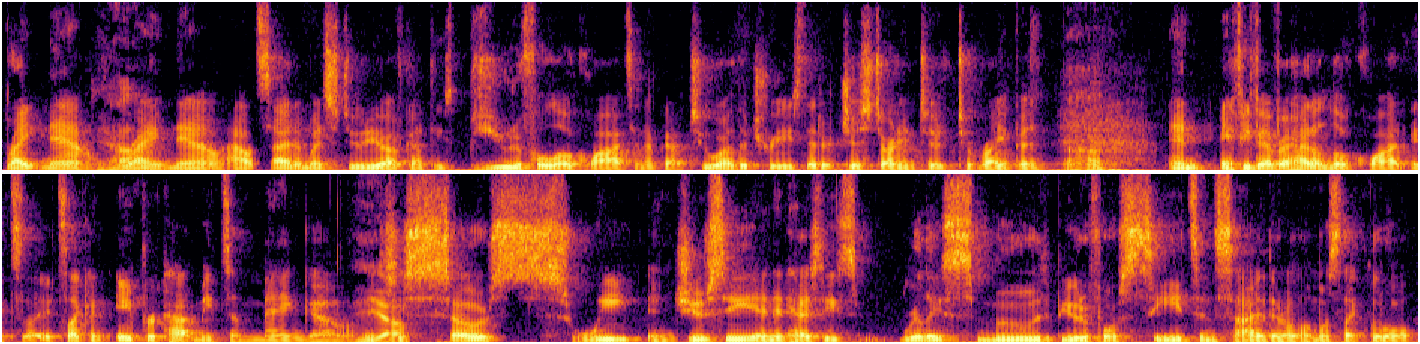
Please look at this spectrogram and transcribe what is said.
Right now, yeah. right now, outside of my studio, I've got these beautiful loquats, and I've got two other trees that are just starting to, to ripen. Uh-huh. And if you've ever had a loquat, it's like, it's like an apricot meets a mango. It's just so sweet and juicy, and it has these really smooth, beautiful seeds inside that are almost like little,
